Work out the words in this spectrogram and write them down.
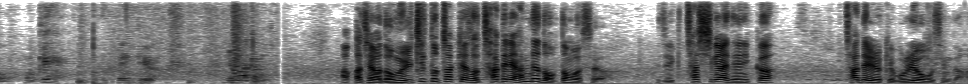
You. You're welcome. 아까 제가 너무 일찍 도착해서 차들이 한 대도 없던 거였어요. 이제 차 시간이 되니까 차들이 이렇게 몰려오고 있습니다.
